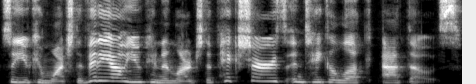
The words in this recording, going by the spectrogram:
So you can watch the video, you can enlarge the pictures and take a look at those.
